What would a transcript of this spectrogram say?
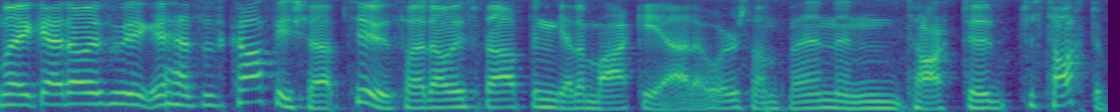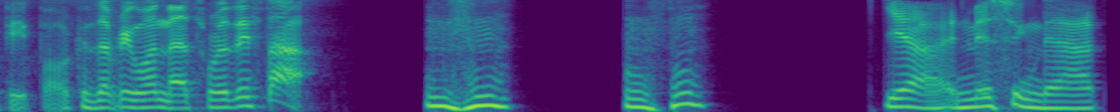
Like I'd always it has this coffee shop too, so I'd always stop and get a macchiato or something and talk to just talk to people because everyone that's where they stop. Mm-hmm. Mm-hmm. Yeah, and missing that.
